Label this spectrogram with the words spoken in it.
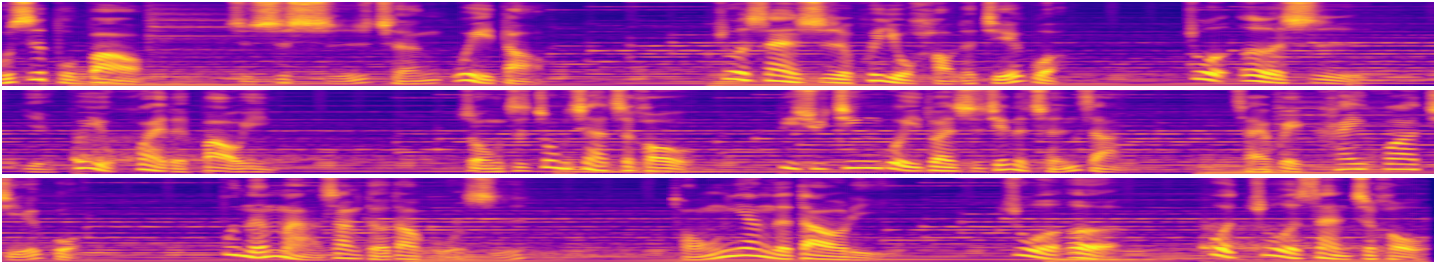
不是不报，只是时辰未到。”做善事会有好的结果，做恶事也会有坏的报应。种子种下之后，必须经过一段时间的成长，才会开花结果，不能马上得到果实。同样的道理，作恶或做善之后，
